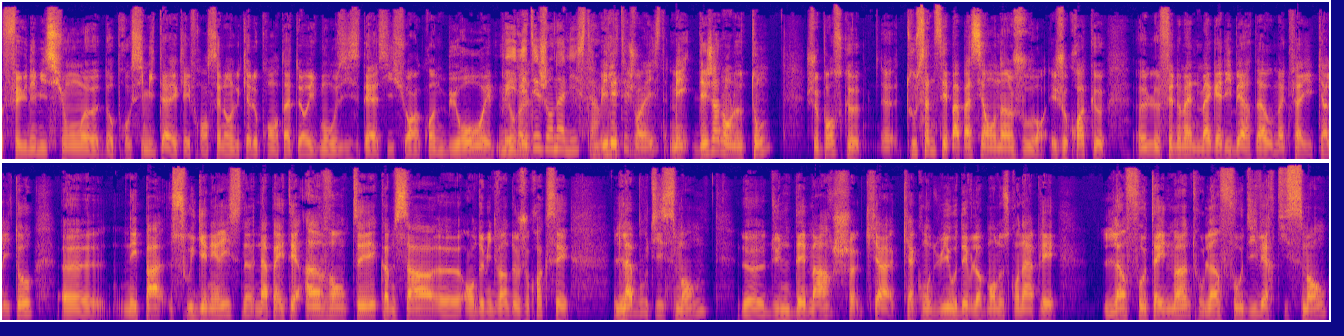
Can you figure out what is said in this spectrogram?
fait une émission euh, de proximité avec les Français dans lequel le présentateur Yves Monzi s'était assis sur un coin de bureau. Et mais il était journaliste. Hein. Il était journaliste, mais déjà dans le ton, je pense que euh, tout ça ne s'est pas passé en un jour. Et je crois que euh, le phénomène Magali Berda ou McFly et Carlito n'est pas sui generis, n'a pas été inventé comme ça en 2022. Je crois que c'est l'aboutissement d'une démarche qui a, qui a conduit au développement de ce qu'on a appelé l'infotainment ou l'infodivertissement,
